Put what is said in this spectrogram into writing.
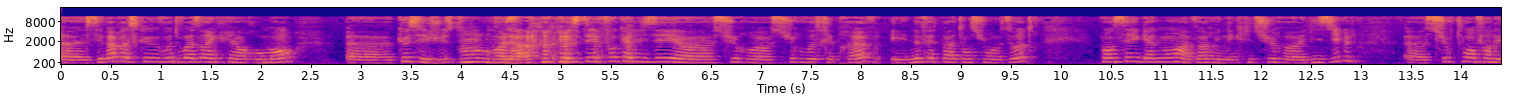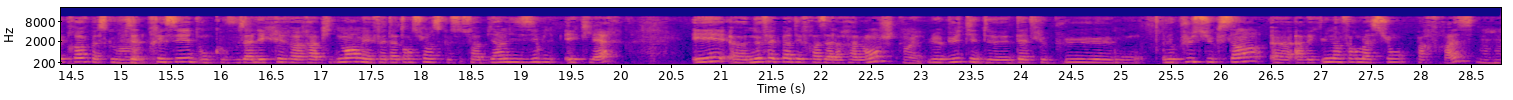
Euh, c'est pas parce que votre voisin écrit un roman euh, que c'est juste. Mmh, voilà, restez focalisé euh, sur, sur votre épreuve et ne faites pas attention aux autres. Pensez également à avoir une écriture lisible, surtout en fin d'épreuve parce que vous Mm. êtes pressé, donc vous allez écrire rapidement, mais faites attention à ce que ce soit bien lisible et clair. Et euh, ne faites pas des phrases à la rallonge. Ouais. Le but est d'être le plus, le plus succinct euh, avec une information par phrase. Mhm.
